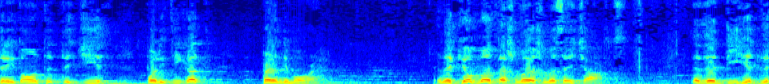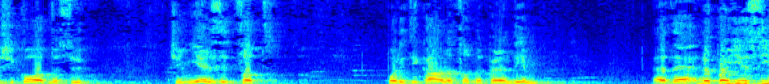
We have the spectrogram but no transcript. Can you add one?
drejtonte të gjithë politikat perëndimore. Dhe kjo më tashmë është më se e qartë. Edhe dihet dhe shikohet me sy që njerëzit sot politikanët sot në perëndim edhe në përgjithësi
